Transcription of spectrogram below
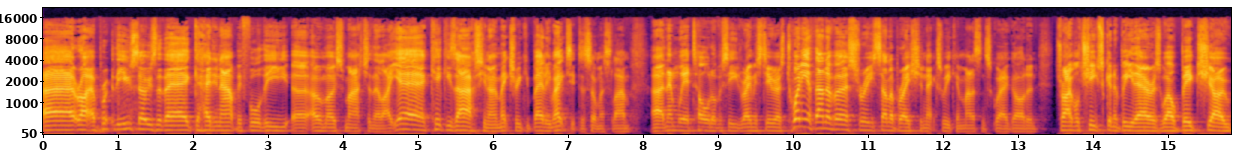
Uh, right, the Usos are there heading out before the uh, match, and they're like, "Yeah, kick his ass." You know, make sure he barely makes it to SummerSlam. Uh, and then we're told, obviously, Rey Mysterio's 20th anniversary celebration next week in Madison Square Garden. Tribal Chief's going to be there as well. Big show.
